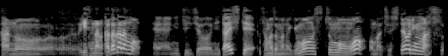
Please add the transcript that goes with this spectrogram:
あのーリスナーの方からも、えー日常に対して様々な疑問、質問をお待ちしております。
